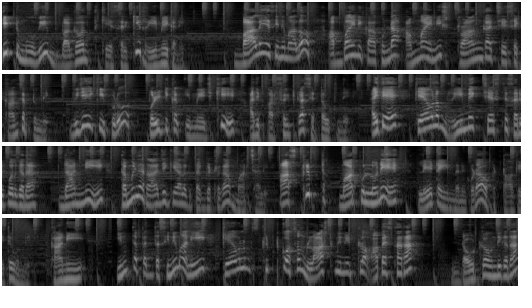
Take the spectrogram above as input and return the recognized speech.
హిట్ మూవీ భగవంత్ కేసరికి రీమేక్ అని. బాలయ్య సినిమాలో అబ్బాయిని కాకుండా అమ్మాయిని స్ట్రాంగ్గా చేసే కాన్సెప్ట్ ఉంది. విజయ్కి ఇప్పుడు పొలిటికల్ ఇమేజ్కి అది పర్ఫెక్ట్గా సెట్ అవుతుంది. అయితే కేవలం రీమేక్ చేస్తే సరిపోదు కదా? దాన్ని తమిళ రాజకీయాలకు తగ్గట్లుగా మార్చాలి. ఆ స్క్రిప్ట్ మార్పుల్లోనే లేట్ అయిందని కూడా ఒక టాక్ అయితే ఉంది. కానీ ఇంత పెద్ద సినిమాని కేవలం స్క్రిప్ట్ కోసం లాస్ట్ మినిట్లో ఆపేస్తారా? డౌట్గా ఉంది కదా?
